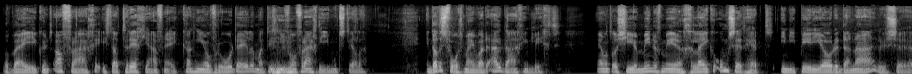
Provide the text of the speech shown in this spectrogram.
Waarbij je kunt afvragen, is dat terecht? Ja of nee? Kan ik niet over oordelen, maar het is in ieder geval een vraag die je moet stellen. En dat is volgens mij waar de uitdaging ligt. En want als je min of meer een gelijke omzet hebt in die periode daarna, dus eh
